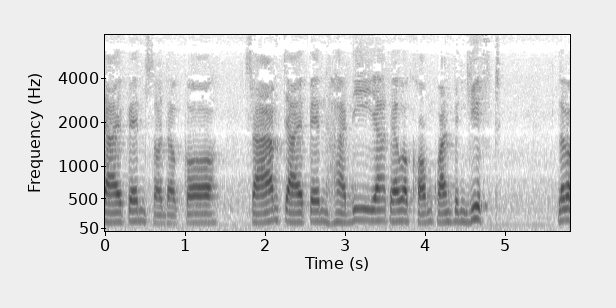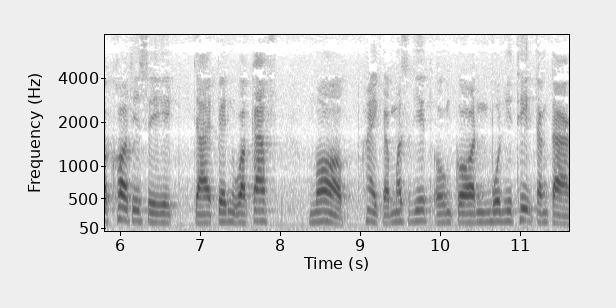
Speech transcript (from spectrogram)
จ่ายเป็นสอดกอสามจ่ายเป็นฮาดียะแปลว่าของขวัญเป็นกิฟต์แล้วก็ข้อที่สี่จ่ายเป็นวากัฟมอบให้กับมัสยิดองค์กรบุญนิธิต่าง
